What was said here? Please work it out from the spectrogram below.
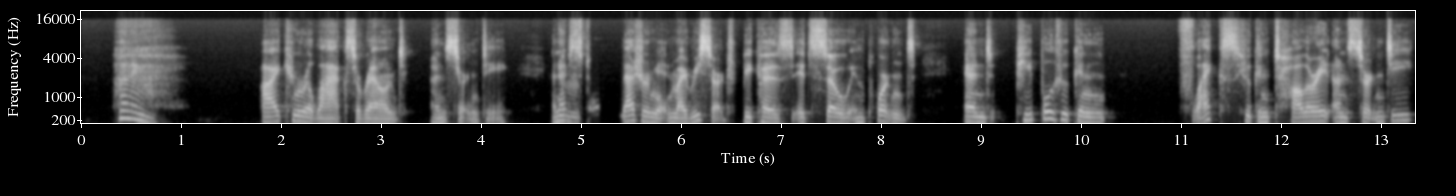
I can relax around uncertainty. And I've mm. started measuring it in my research because it's so important. And people who can flex, who can tolerate uncertainty,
